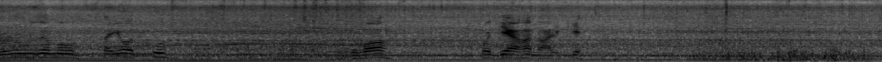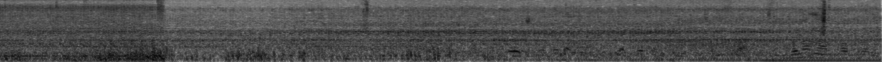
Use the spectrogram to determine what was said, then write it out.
Грузимо в Тойотку два по діагональки. Вона нам попробує.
